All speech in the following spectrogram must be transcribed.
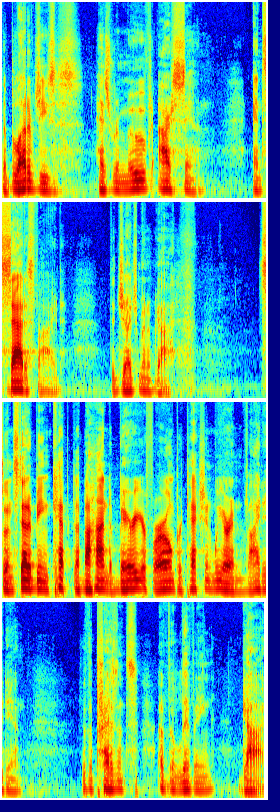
The blood of Jesus has removed our sin and satisfied the judgment of God. So instead of being kept behind a barrier for our own protection, we are invited in to the presence of the living God.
